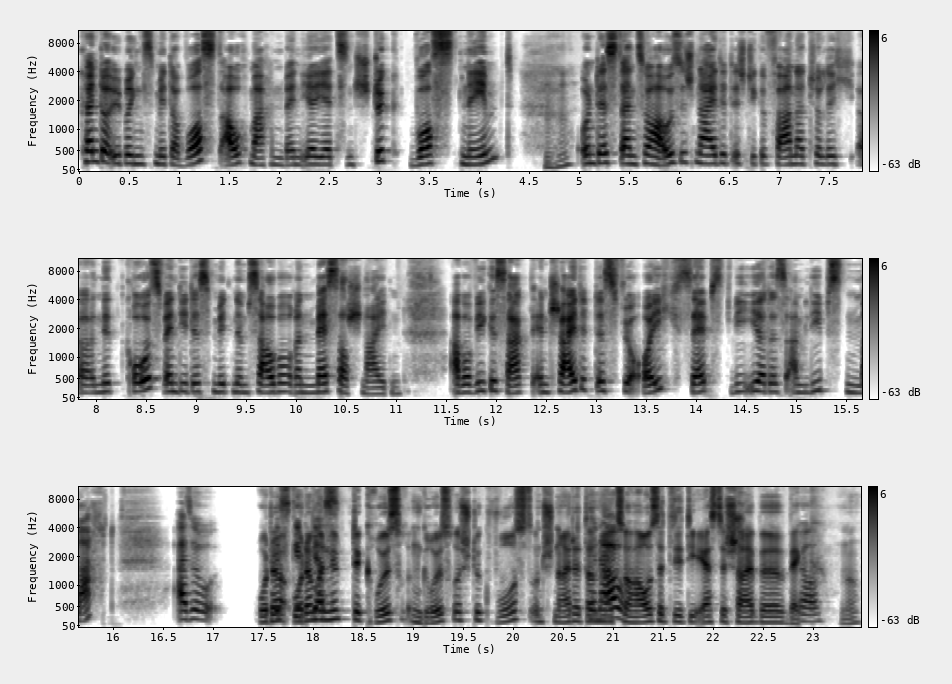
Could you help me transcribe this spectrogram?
Könnt ihr übrigens mit der Wurst auch machen. Wenn ihr jetzt ein Stück Wurst nehmt, und das dann zu Hause schneidet, ist die Gefahr natürlich äh, nicht groß, wenn die das mit einem sauberen Messer schneiden. Aber wie gesagt, entscheidet das für euch selbst, wie ihr das am liebsten macht. Also Oder, oder man nimmt eine größere, ein größeres Stück Wurst und schneidet dann Genau. halt zu Hause die, die erste Scheibe weg. Ja. Ne?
